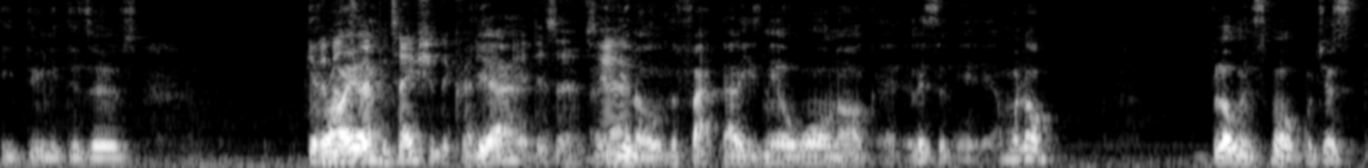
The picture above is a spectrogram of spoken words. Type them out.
he duly deserves. Given his reputation the credit Yeah. it deserves. And, Yeah, You know, the fact that he's Neil Warnock. uh, Listen, eh, we're not blowing smoke. We're just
